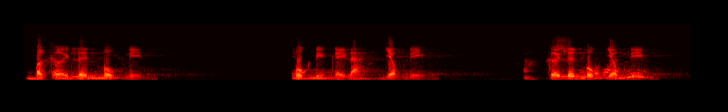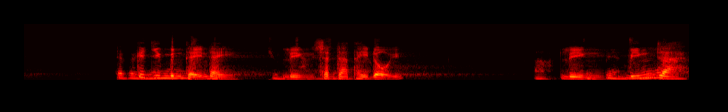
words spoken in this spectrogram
mà khởi lên một niệm. Một niệm này là vọng niệm. Khởi lên một vọng niệm. Cái viên minh thể này liền sanh ra thay đổi. Liền biến ra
